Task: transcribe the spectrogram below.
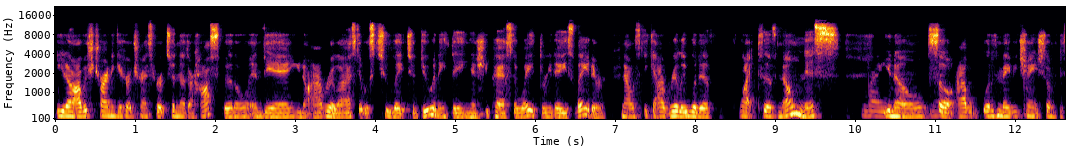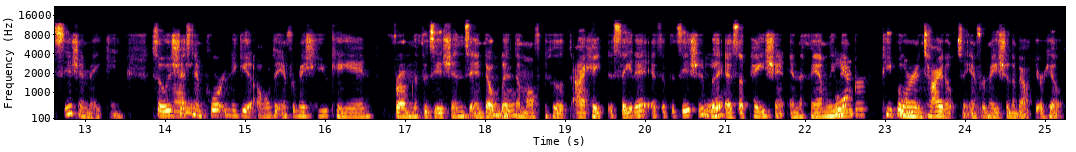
You know, I was trying to get her transferred to another hospital. And then, you know, I realized it was too late to do anything. And she passed away three days later. And I was thinking I really would have liked to have known this right you know right. so i would have maybe changed some decision making so it's right. just important to get all the information you can from the physicians and don't mm-hmm. let them off the hook. I hate to say that as a physician, yeah. but as a patient and a family yeah. member, people yeah. are entitled to information about their health.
